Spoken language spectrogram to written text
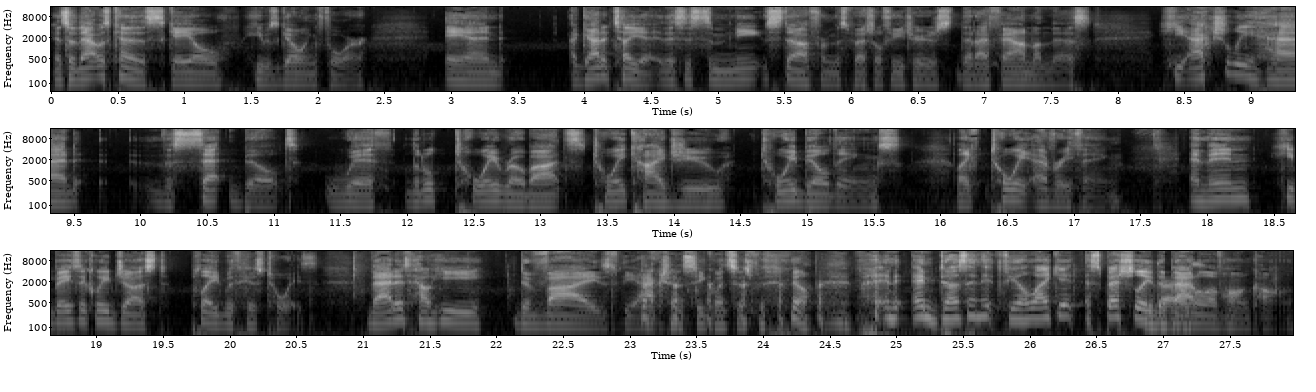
And so that was kind of the scale he was going for. And I got to tell you, this is some neat stuff from the special features that I found on this. He actually had the set built with little toy robots, toy kaiju, toy buildings, like toy everything. And then he basically just played with his toys. That is how he devised the action sequences for the film. And, and doesn't it feel like it? Especially it the does. Battle of Hong Kong,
